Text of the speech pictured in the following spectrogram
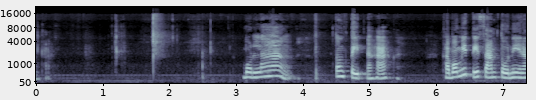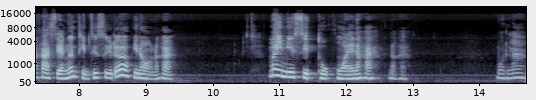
นะคะบนล่างต้องติดนะคะค่ะบ่มีติดสามตัวนี้นะคะ เสียเงินถิ่มซื้อเด้อพี่น้องนะคะ ไม่มีสิทธิ์ถูกหวยนะคะนะคะ บนล่าง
